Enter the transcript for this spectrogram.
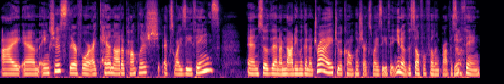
I am anxious, therefore I cannot accomplish XYZ things. And so then I'm not even going to try to accomplish XYZ thing. You know, the self fulfilling prophecy Yeah. thing.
